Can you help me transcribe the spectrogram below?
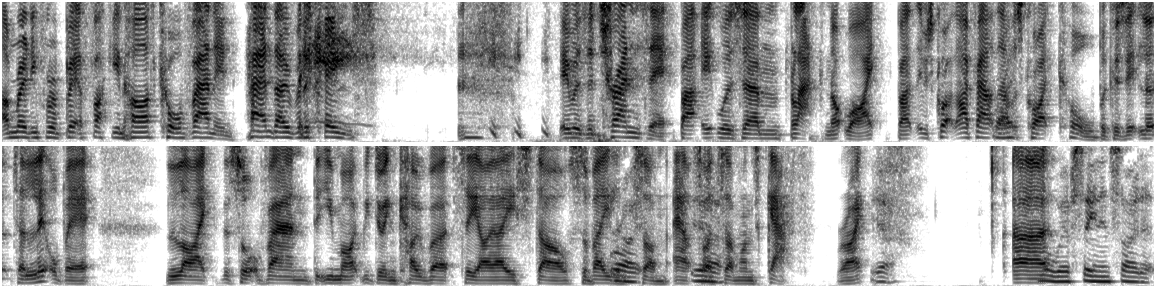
I'm ready for a bit of fucking hardcore vanning. Hand over the keys. It was a transit, but it was um, black, not white. But it was quite. I felt that was quite cool because it looked a little bit like the sort of van that you might be doing covert CIA style surveillance Right. on outside Yeah. someone's gaff, right? yeah. Uh, of seeing inside it.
